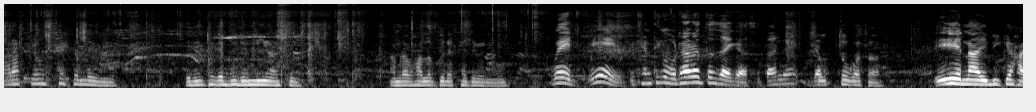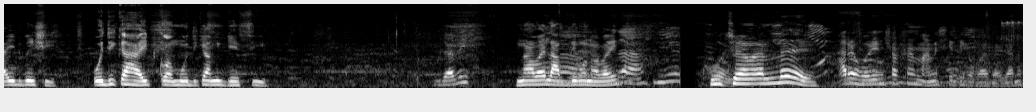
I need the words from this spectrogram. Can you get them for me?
আর একটা হচ্ছে ফেলে দিবি এদিক থেকে দূরে নিয়ে আসি আমরা ভালো করে খাইতে পারব। ওয়েট এ এখান থেকে ওঠারও তো জায়গা আছে তাহলে সত্য কথা। এ না এদিকে হাইট বেশি ওইদিকে হাইট কম ওইদিকে আমি গেছি। যাবি? না ভাই লাভ দিব না ভাই। খুঁচে মারলে আরে হরিণ সবসময় মানুষকে দেখে ভয় পায় জানো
